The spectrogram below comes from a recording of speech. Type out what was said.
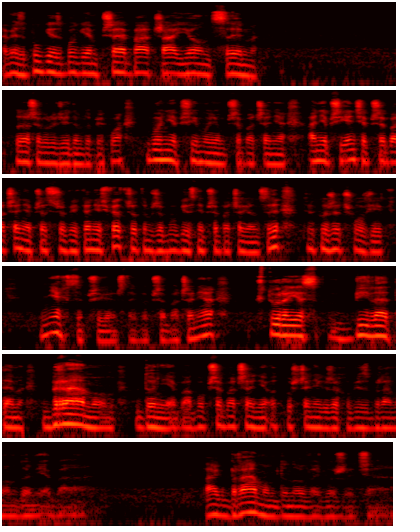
A więc Bóg jest Bogiem przebaczającym. To dlaczego ludzie idą do piekła? Bo nie przyjmują przebaczenia. A nieprzyjęcie przebaczenia przez człowieka nie świadczy o tym, że Bóg jest nieprzebaczający, tylko że człowiek nie chce przyjąć tego przebaczenia, które jest biletem, bramą do nieba, bo przebaczenie, odpuszczenie grzechów jest bramą do nieba. Tak, bramą do nowego życia.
